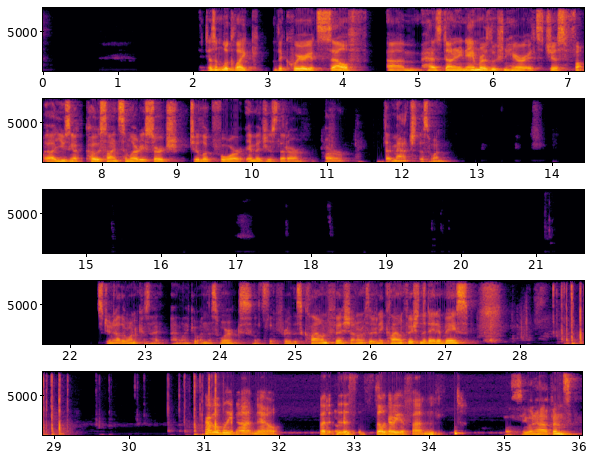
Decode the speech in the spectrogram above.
It doesn't look like the query itself um, has done any name resolution here. It's just uh, using a cosine similarity search to look for images that are, are that match this one. Let's do another one because I, I like it when this works. Let's look for this clownfish. I don't know if there's any clownfish in the database. Probably not, no. But Okay. this is still gonna be a fun. We'll see what happens.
